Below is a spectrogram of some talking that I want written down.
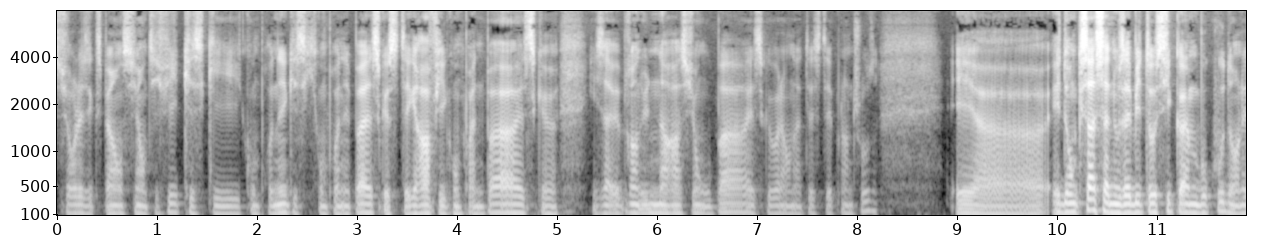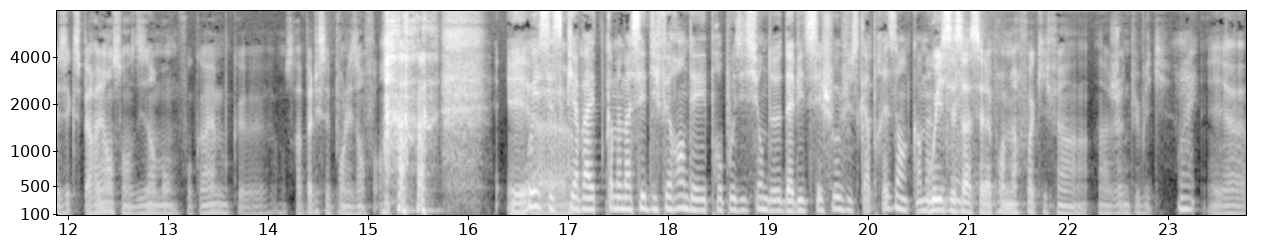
sur les expériences scientifiques, qu'est-ce qu'ils comprenaient, qu'est-ce qu'ils comprenaient pas, est-ce que c'était grave qu'ils comprennent pas, est-ce qu'ils avaient besoin d'une narration ou pas, est-ce que voilà, on a testé plein de choses. Et, euh, et, donc ça, ça nous habite aussi quand même beaucoup dans les expériences en se disant, bon, il faut quand même qu'on se rappelle que c'est pour les enfants. et, oui, c'est ce euh, qui va être quand même assez différent des propositions de David Séchaud jusqu'à présent. Quand même. Oui, c'est ça, c'est la première fois qu'il fait un, jeune public. Et, euh,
